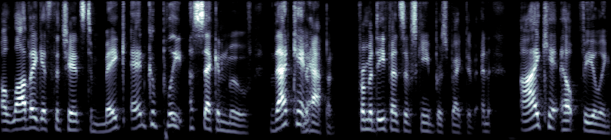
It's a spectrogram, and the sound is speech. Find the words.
Olave gets the chance to make and complete a second move. That can't happen from a defensive scheme perspective, and I can't help feeling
